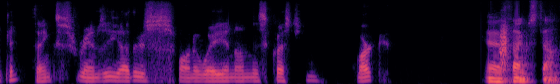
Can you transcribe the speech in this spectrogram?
Okay, thanks, Ramzi. Others want to weigh in on this question? Mark? Yeah, thanks, Dan.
